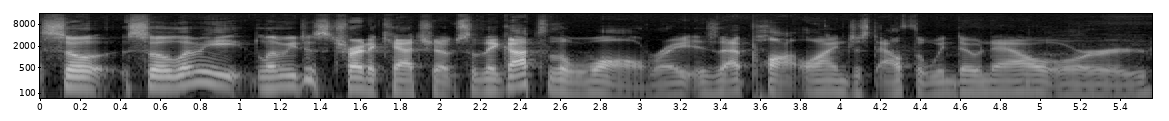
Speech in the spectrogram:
so so let me let me just try to catch up. So they got to the wall, right? Is that plot line just out the window now, or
